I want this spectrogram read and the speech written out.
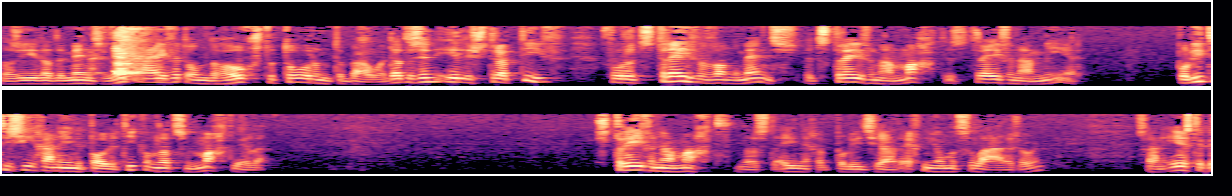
Dan zie je dat de mens wedijvert om de hoogste toren te bouwen. Dat is een illustratief voor het streven van de mens. Het streven naar macht, het streven naar meer. Politici gaan in de politiek omdat ze macht willen. Streven naar macht, dat is het enige. Politici gaat echt niet om het salaris hoor. Ze gaan eerst een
